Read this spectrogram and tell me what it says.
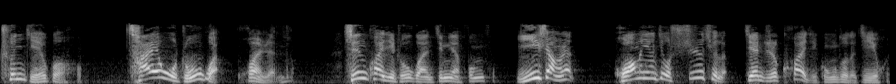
春节过后，财务主管换人了，新会计主管经验丰富，一上任，黄英就失去了兼职会计工作的机会，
